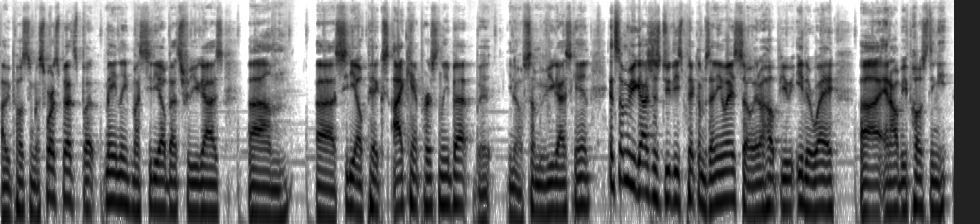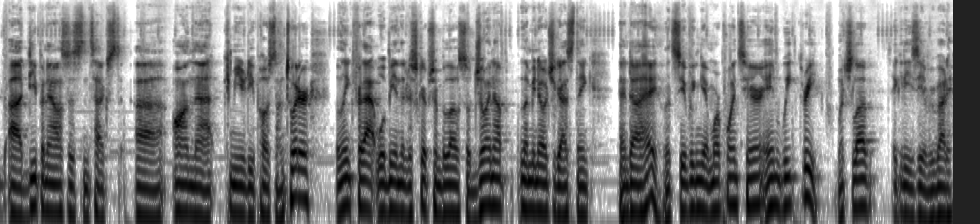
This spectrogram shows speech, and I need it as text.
I'll be posting my sports bets but mainly my cdl bets for you guys. Um, uh, CDL picks. I can't personally bet, but you know some of you guys can, and some of you guys just do these pickums anyway, so it'll help you either way. Uh, and I'll be posting uh, deep analysis and text uh, on that community post on Twitter. The link for that will be in the description below. So join up. Let me know what you guys think, and uh, hey, let's see if we can get more points here in week three. Much love. Take it easy, everybody.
